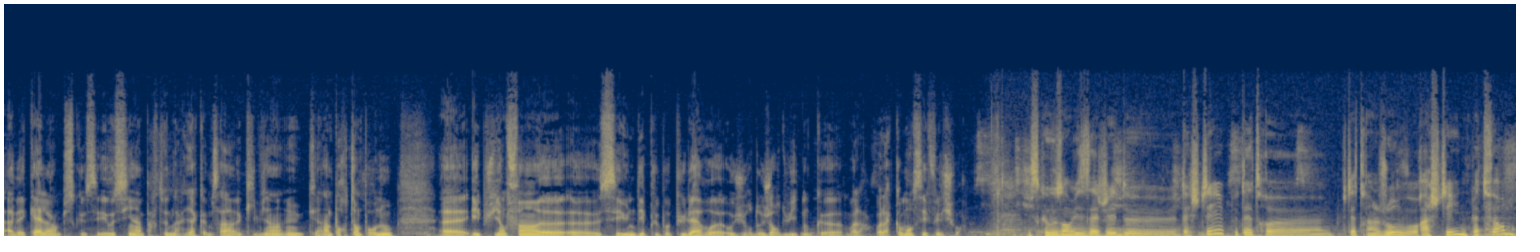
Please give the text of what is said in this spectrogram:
avec elles, hein, puisque c'est aussi un partenariat comme ça qui vient, qui est important pour nous. Euh, et puis enfin, euh, euh, c'est une des plus populaires au jour d'aujourd'hui. Donc voilà, voilà comment s'est fait le choix. Est-ce que vous envisagez d'acheter peut-être peut-être un jour vous racheter une plateforme?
